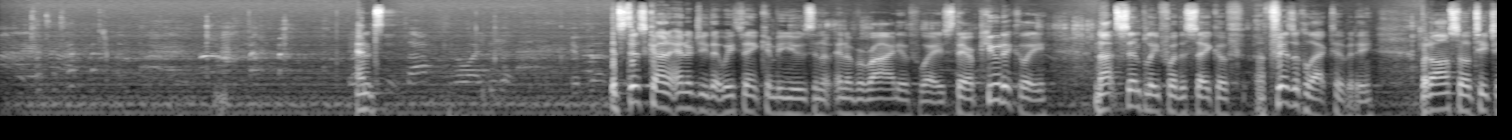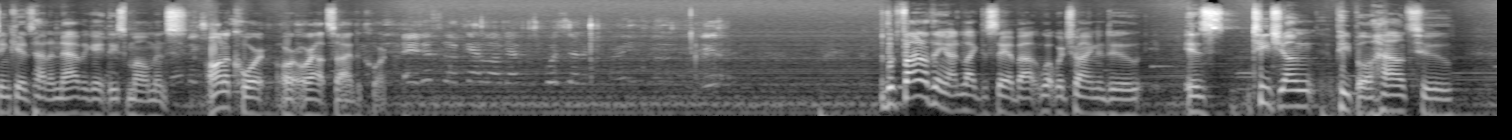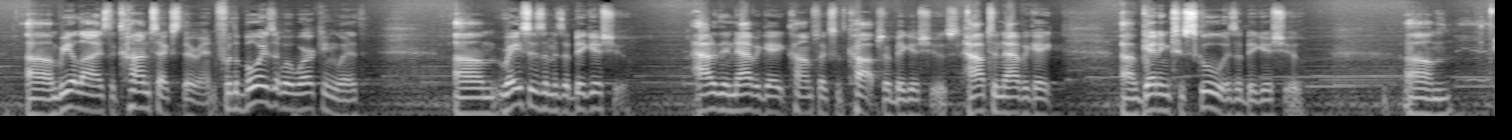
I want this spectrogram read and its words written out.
And it's, this kind of energy that we think can be used in a, in a variety of ways, therapeutically, not simply for the sake of physical activity, but also teaching kids how to navigate these moments on a court or, or outside the court. The final thing I'd like to say about what we're trying to do is teach young people how to um, realize the context they're in. For the boys that we're working with, um, racism is a big issue. How do they navigate conflicts with cops are big issues. How to navigate uh, getting to school is a big issue. Um,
